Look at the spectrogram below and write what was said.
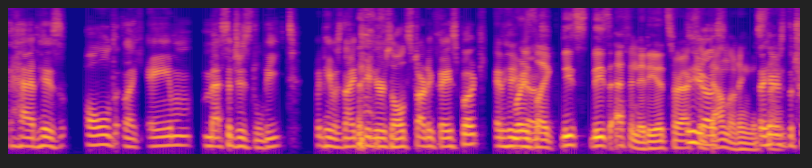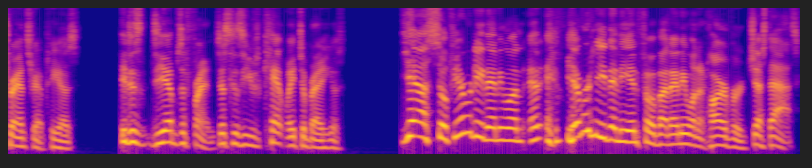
had his old like AIM messages leaked when he was 19 years old, starting Facebook, and he Where he's like, these these effing idiots are actually goes, downloading this. Here's thing. the transcript. He goes, he just DMs a friend just because he can't wait to brag. He goes, yeah. So if you ever need anyone, if you ever need any info about anyone at Harvard, just ask.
